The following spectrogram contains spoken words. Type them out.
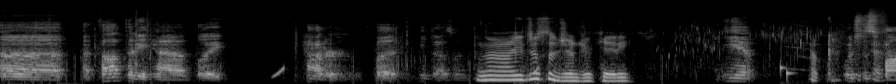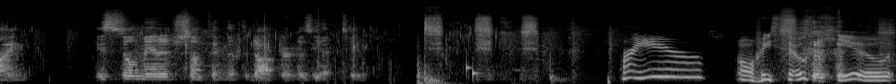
uh, I thought that he had, like, patterns, but he doesn't. No, he's just a ginger kitty. Yep, Okay. which is fine. He's still managed something that the doctor has yet to. Oh, he's so cute.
